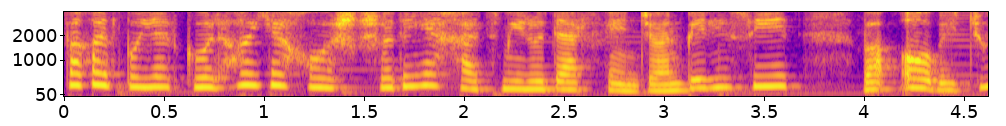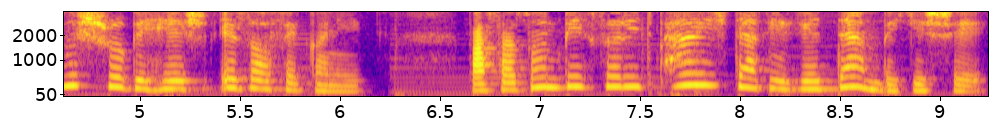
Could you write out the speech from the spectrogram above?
فقط باید گلهای خشک شده ختمی رو در فنجان بریزید و آب جوش رو بهش اضافه کنید. پس از اون بگذارید 5 دقیقه دم بکشه.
